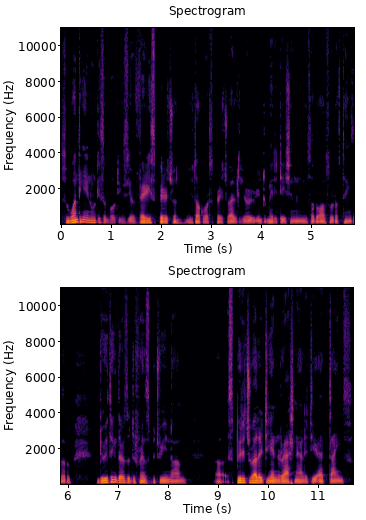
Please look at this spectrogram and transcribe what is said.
So one thing I notice about you is you're very spiritual. You talk about spirituality. You're into meditation and you sub all sort of things. Aru. Do you think there's a difference between um, uh, spirituality and rationality at times?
